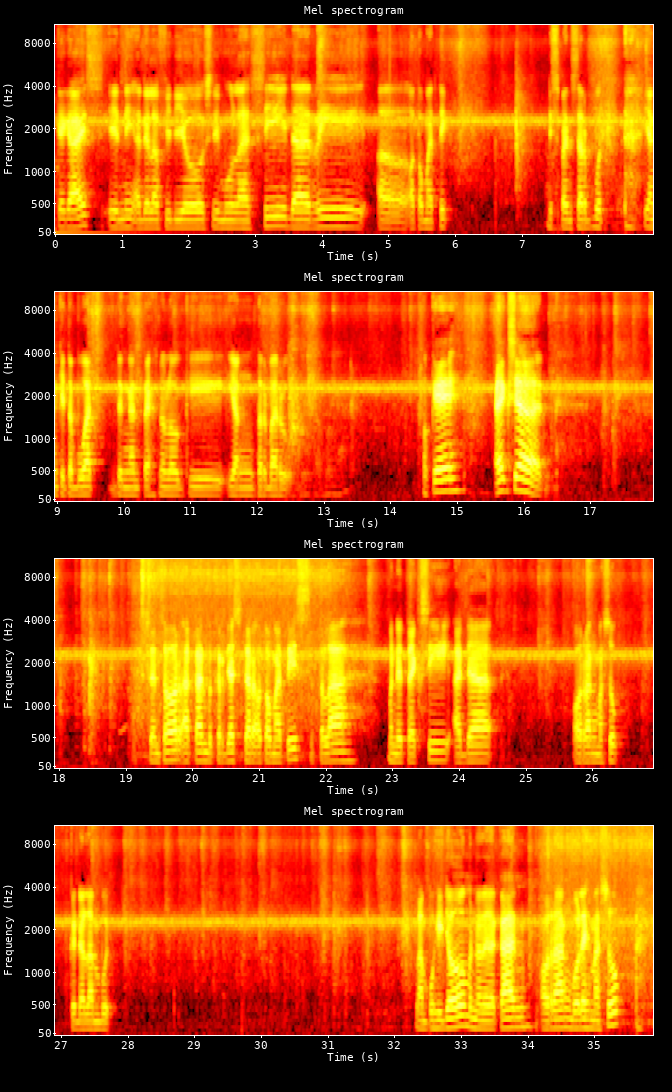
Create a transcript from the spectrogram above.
Oke guys, ini adalah video simulasi dari uh, automatic dispenser boot yang kita buat dengan teknologi yang terbaru. Oke, action. Sensor akan bekerja secara otomatis setelah mendeteksi ada orang masuk ke dalam boot. Lampu hijau menandakan orang boleh masuk,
